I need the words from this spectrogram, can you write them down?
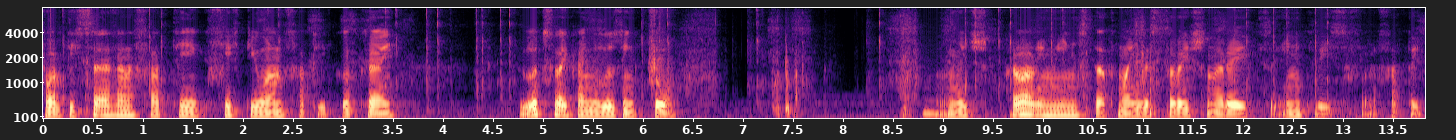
47 fatigue, 51 fatigue, okay. Looks like I'm losing 2. Which Probably means that my restoration rate increase for fatigue.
